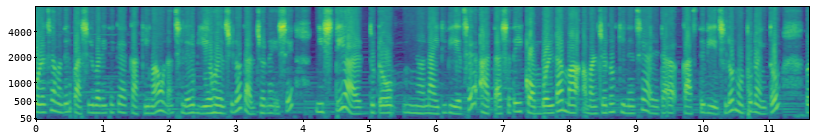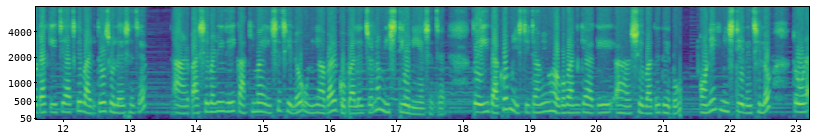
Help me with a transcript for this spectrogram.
করেছে আমাদের পাশের বাড়ি থেকে এক কাকিমা। ওনার ছেলের বিয়ে হয়েছিল, তার জন্য এসে মিষ্টি আর দুটো নাইটি দিয়েছে। আর তার সাথে এই কম্বলটা মা আমার জন্য কিনেছে আর এটা কাস্তে দিয়েছিল নতুন একদম। ওটা কেচে আজকে বাড়িতেও চলে এসেছে। আর পাশের বাড়ি যেই কাকিমা এসেছিল, উনি আবার গোপালের জন্য মিষ্টিও নিয়ে এসেছে। তো এই দেখো, মিষ্টিটা আমি ভগবানকে আগে সেবাতে দেব। অনেক মিষ্টি এনেছিল। তো ওরা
